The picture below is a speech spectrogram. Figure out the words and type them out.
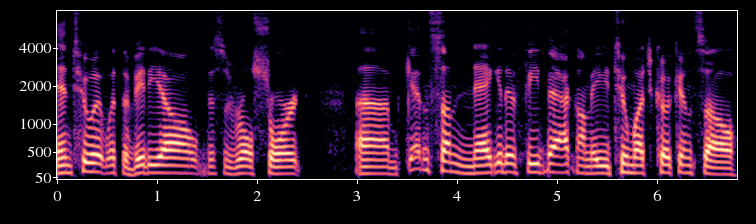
into it with the video. This is real short. Um, getting some negative feedback on maybe too much cooking. So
